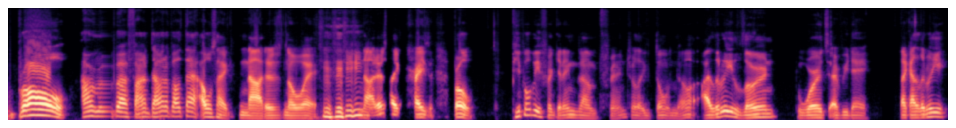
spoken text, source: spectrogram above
Bro, I remember I found out about that. I was like, nah, there's no way. Nah, there's like crazy. Bro, people be forgetting that I'm French or like don't know. I literally learn words every day. Like I literally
